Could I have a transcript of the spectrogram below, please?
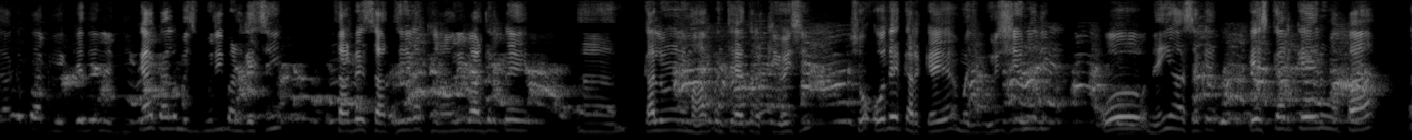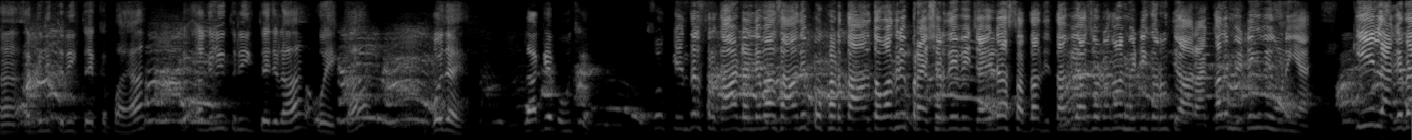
ਲਗਭਗ ਏਕੇ ਦੇ ਨਜ਼ਦੀਕ ਆ ਕੱਲ ਮਜਬੂਰੀ ਬਣ ਗਈ ਸੀ। ਸਾਡੇ ਸਾਥੀ ਜਿਹੜਾ ਖਨੌਰੀ ਬਾਰਡਰ ਤੇ ਕੱਲ ਉਹਨਾਂ ਨੇ ਮਹਾਪੰਚਾਇਤ ਰੱਖੀ ਹੋਈ ਸੀ। ਸੋ ਉਹਦੇ ਕਰਕੇ ਮਜਬੂਰੀ ਸੀ ਉਹਨਾਂ ਦੀ। ਉਹ ਨਹੀਂ ਆ ਸਕੇ। ਇਸ ਕਰਕੇ ਇਹਨੂੰ ਆਪਾਂ ਅਗਲੀ ਤਰੀਕ ਤੇ ਕਪਾਇਆ ਤੇ ਅਗਲੀ ਤਰੀਕ ਤੇ ਜਿਹੜਾ ਉਹ ਏਕਾ ਹੋ ਜਾਏ। ਲਾਗੇ ਪਹੁੰਚ ਗਿਆ ਸੋ ਕੇਂਦਰ ਸਰਕਾਰ ਡੱਲੇਵਾਲ ਸਾਹਿਬ ਦੀ ਭੁੱਖ ਹੜਤਾਲ ਤੋਂ ਬਾਅਦ ਵੀ ਪ੍ਰੈਸ਼ਰ ਦੇ ਵਿੱਚ ਆ ਜਿਹੜਾ ਸੱਦਾ ਦਿੱਤਾ ਵੀ ਅੱਜ ਤੁਹਾਡੇ ਨਾਲ ਮੀਟਿੰਗ ਕਰਨ ਤਿਆਰ ਹੈ ਕੱਲ ਮੀਟਿੰਗ ਵੀ ਹੋਣੀ ਹੈ ਕੀ ਲੱਗਦਾ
